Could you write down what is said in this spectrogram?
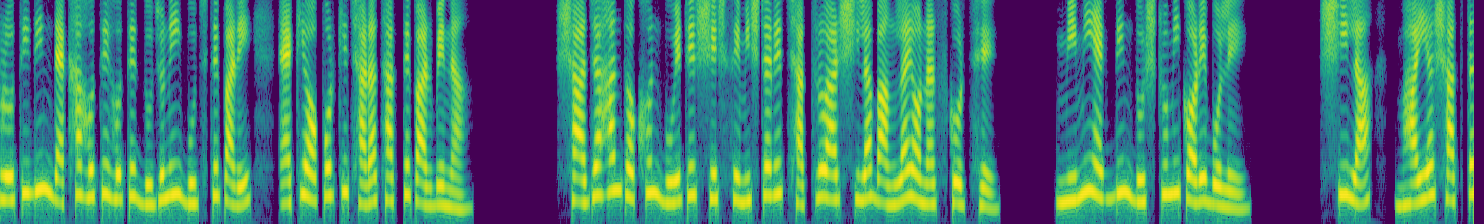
প্রতিদিন দেখা হতে হতে দুজনেই বুঝতে পারে, একে অপরকে ছাড়া থাকতে পারবে না। শাহজাহান তখন বুয়েটের শেষ সেমিস্টারের ছাত্র আর শিলা বাংলায় অনার্স করছে। মিমি একদিন দুষ্টুমি করে বলে, শিলা ভাইয়া সাতটা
